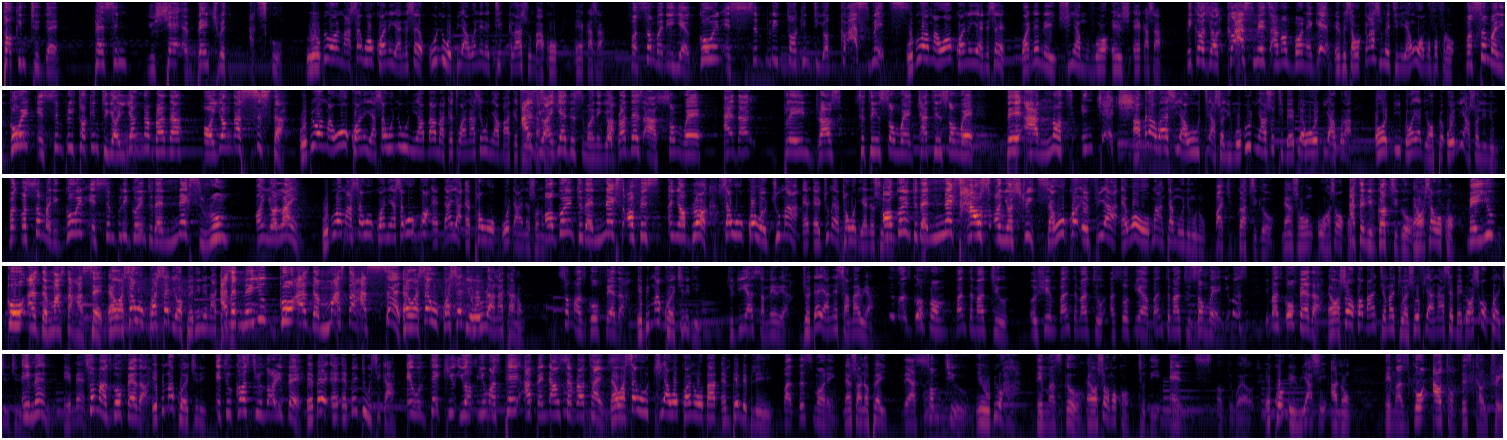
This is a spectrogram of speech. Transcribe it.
talking to the person you share a bench with at school. Obi wɔ ma sɛ yɛ ne sɛ wo ne obi a wo ne te classroom baako ɛrekasa For somebody here, going is simply talking to your classmates. Obi wɔ ma wɔkɔ ne sɛ ɔne ne suamufoɔ ɛrekasa because your classmates are not born again. ɛfiri sɛ wo classmate yɛn wɔn foforɔ For somebody, going is simply talking to your younger brother or younger sister. obi wɔ ma wɔkɔ no yɛ sɛ wo ne wo nua baa ketewa anaasɛ wo nua baa ketewa As you are here this morning, your brothers are somewhere, either playing drafts, sitting somewhere, chatting somewhere. They are not in church. abere a wɔasi a wɔte asɔre mu obi nua so te baabi a wɔredi agorɔ a ɔredi ɔyɛ deɛ ɔpɛ ɔni asɔre no mu For, for somebody, going is simply going to the next room on your line obi wɔ ma sɛ wokɔ no yɛ sɛ wokɔ ɛdan a ɛtɔ wo wo dan ne so no or going to the next office on your block sɛ wokɔ wɔ adwuma a ɛ- adwuma a ɛtɔ wo deɛ ne so or going to the next house on your street. sɛ wokɔ efi a ɛwɔ wo mantam wo ne mu no But you've got to go. nanso wɔ sɛ I said, You've got to go. ɛwɔ sɛ wokɔ May you go as the master has said. ɛwɔ sɛ wokɔ sɛdeɛ ɔpanini no I said, May you go as the master has said. ɛwɔ sɛ wokɔ sɛdeɛ wɔwura no aka no Some must go further. Ebi ma kɔ akyi no deɛ Judea, Samaria. judea ne samaria You must go from Bantama to Oshim, Bantama to Asofia, Bantama to somewhere. You must you must go further. ɛwɔ sɛ wokɔ bantɛm atu asuofie anaasɛ baabi ɛwɔ sɛ wokɔ akyirikyiri Amen. amen Some must go further. ebi ma kɔ akyiri It will cost you lorry fare. ebe ɛ- ebegye wo sika It will take you, you, you must pay up and down several times. ɛwɔ sɛ wotua wokɔ ne woba mpɛn bebree But this morning, nanso anɔpa yi there are some too. Yɛ obi wɔ ha They must go ɛwɔ sɛ ɔmɔkɔ to the ends of the world. ɛkɔ ewiase ano They must go out of this country,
